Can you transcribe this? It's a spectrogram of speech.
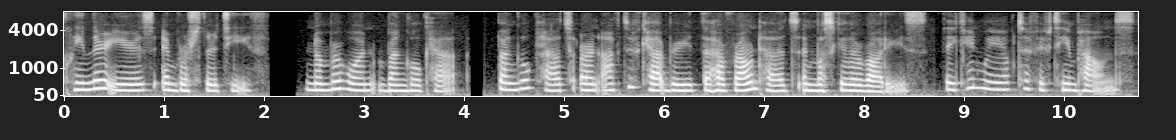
clean their ears, and brush their teeth. Number 1 Bengal Cat Bengal cats are an active cat breed that have round heads and muscular bodies. They can weigh up to 15 pounds.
